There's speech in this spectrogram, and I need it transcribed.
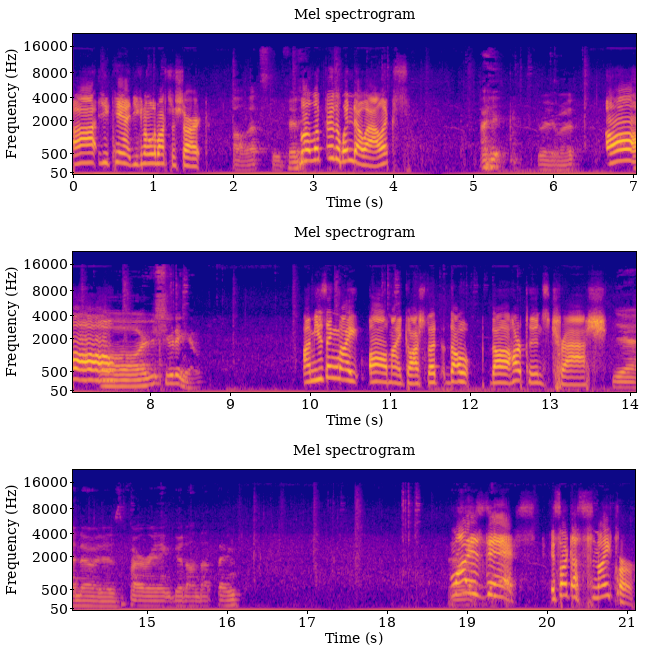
Uh, you can't. You can only watch the shark. Oh, that's stupid. Well, look through the window, Alex. I, wait, what? Oh, Oh, are you shooting him? I'm using my. Oh my gosh, the the the harpoon's trash. Yeah, no, it is. The fire rate ain't good on that thing. What is this? It's like a sniper.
